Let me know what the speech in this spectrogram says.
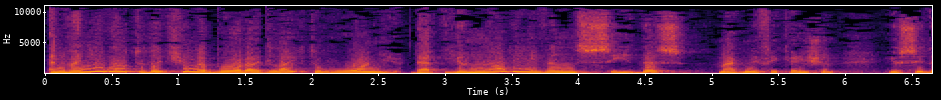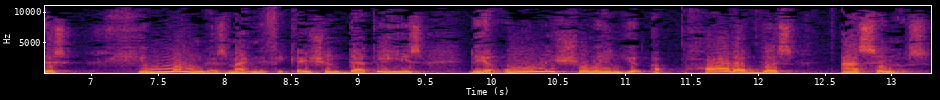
And when you go to the tumor board, I'd like to warn you that you not even see this magnification. You see this humongous magnification. That is, they are only showing you a part of this acinus.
